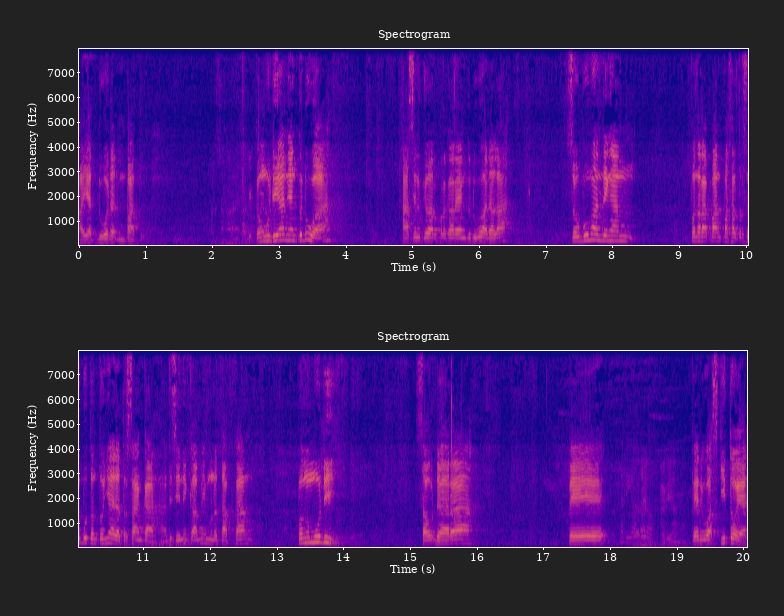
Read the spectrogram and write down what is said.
ayat 2 dan 4. Kemudian yang kedua, hasil gelar perkara yang kedua adalah sehubungan dengan penerapan pasal tersebut tentunya ada tersangka. Nah, di sini kami menetapkan pengemudi saudara P Periwaskito ya.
